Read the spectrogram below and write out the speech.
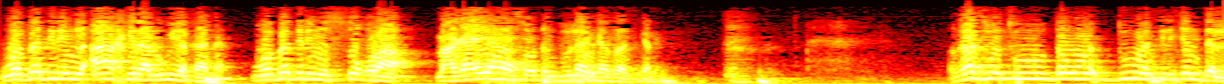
Wa badrin alaakhira lagu yaqaanaa. Wa badrin asuqraa magacyahaasoo dhan duulaankaasaa iskale azwatu duumat ljandal.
